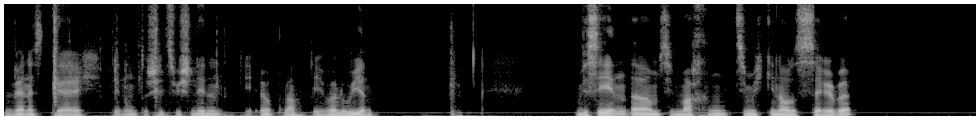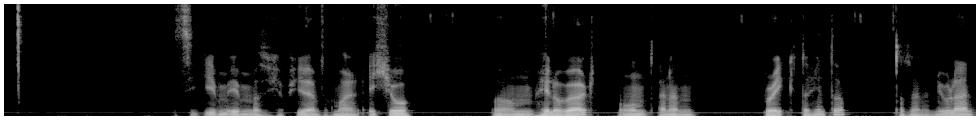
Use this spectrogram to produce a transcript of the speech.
Wir werden jetzt gleich den Unterschied zwischen denen hoppla, evaluieren. Wir sehen, ähm, sie machen ziemlich genau dasselbe. Sie geben eben, also ich habe hier einfach mal Echo ähm, Hello World und einen Break dahinter, also eine Newline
